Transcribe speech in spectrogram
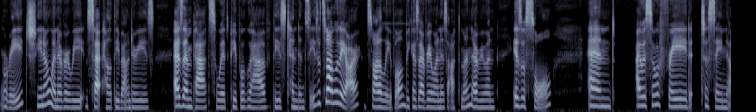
rage, you know, whenever we set healthy boundaries as empaths with people who have these tendencies. It's not who they are, it's not a label because everyone is Atman, everyone is a soul. And I was so afraid to say no.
